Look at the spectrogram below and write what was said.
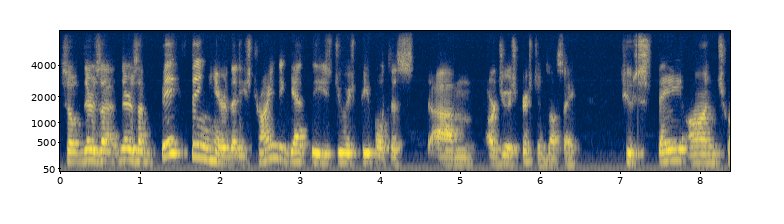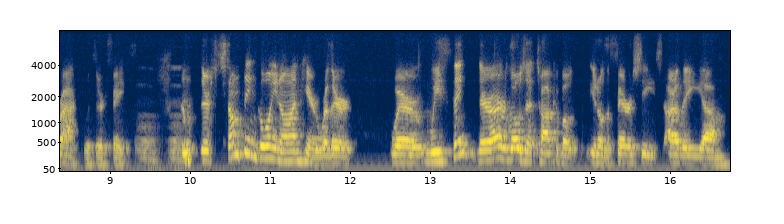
so there's a there's a big thing here that he's trying to get these Jewish people to, um, or Jewish Christians, I'll say, to stay on track with their faith. Mm, mm. There, there's something going on here where they're, where we think there are those that talk about, you know, the Pharisees are the, um,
